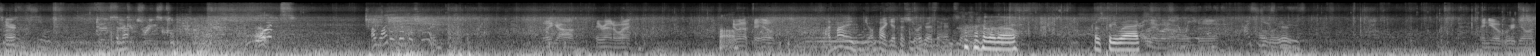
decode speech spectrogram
Here. Ten seconds, rings. What? Oh, why did they destroy? They gone. They ran away. They Oh, went up the hill. Why'd my jump pad get destroyed right there? So, I don't know. That was pretty whack. They went on with it. that was oh, weird. They knew what we were doing.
